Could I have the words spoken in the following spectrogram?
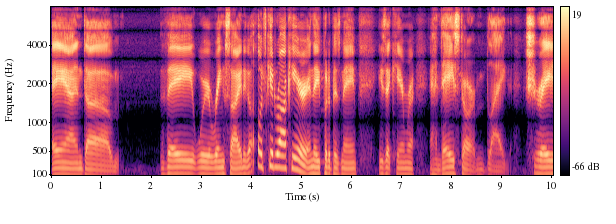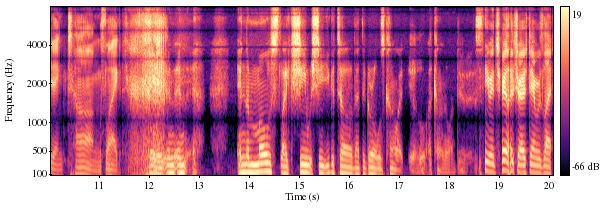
and um, they were ringside and go, oh, it's Kid Rock here, and they put up his name. He's at camera, and they start like trading tongues, like. And and in the most like she she you could tell that the girl was kind of like, ew, I kind of don't want to do this. Even Trailer Trash Dan was like,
